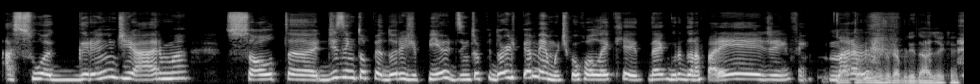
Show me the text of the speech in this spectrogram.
a sua grande arma solta desentupidores de pia, desentupidor de pia mesmo, tipo o rolê que né, gruda na parede, enfim, tô maravilhoso. jogabilidade aqui.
